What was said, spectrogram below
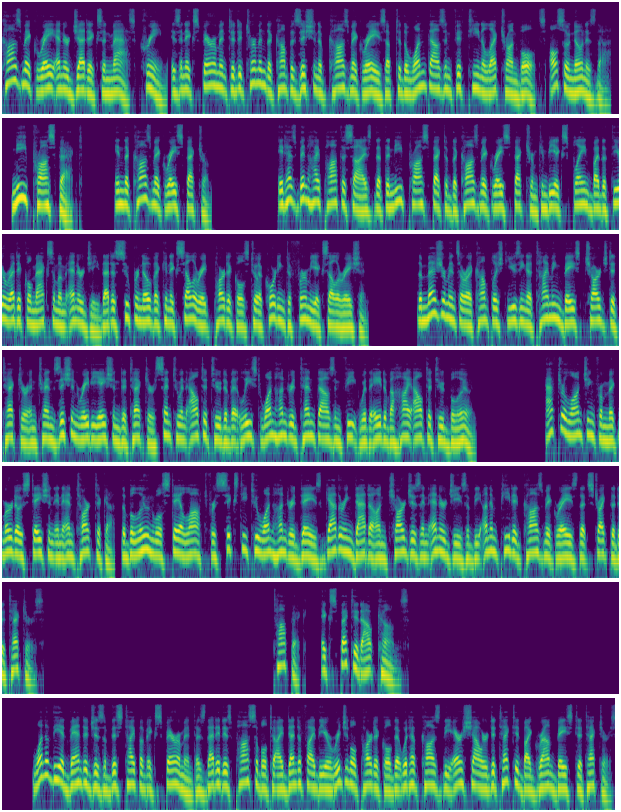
Cosmic ray energetics and mass is an experiment to determine the composition of cosmic rays up to the 1015 electron volts also known as the knee prospect in the cosmic ray spectrum. It has been hypothesized that the knee prospect of the cosmic ray spectrum can be explained by the theoretical maximum energy that a supernova can accelerate particles to according to Fermi acceleration. The measurements are accomplished using a timing-based charge detector and transition radiation detector sent to an altitude of at least 110,000 feet with aid of a high-altitude balloon. After launching from McMurdo Station in Antarctica, the balloon will stay aloft for 60 to 100 days gathering data on charges and energies of the unimpeded cosmic rays that strike the detectors. Expected outcomes One of the advantages of this type of experiment is that it is possible to identify the original particle that would have caused the air shower detected by ground-based detectors.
